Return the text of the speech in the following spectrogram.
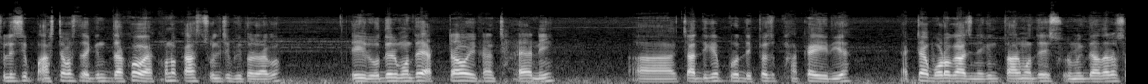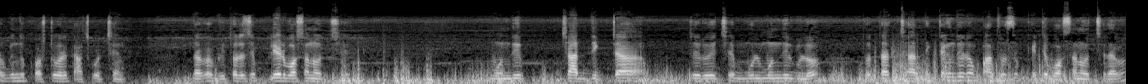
চলে এসেছি পাঁচটা পাঁচটা কিন্তু দেখো এখনও কাজ চলছে ভিতরে, দেখো। এই রোদের মধ্যে একটাও এখানে ছায়া নেই। চারদিকে পুরো দেখতে পাচ্ছ ফাঁকা এরিয়া একটা বড় গাছ নেই, কিন্তু তার মধ্যে শ্রমিক দাদারা সব কিন্তু কষ্ট করে কাজ করছেন। দেখো, ভিতরে সে প্লেট বসানো হচ্ছে, মন্দির চারদিকটা যে রয়েছে মূল মন্দিরগুলো, তো তার চারদিকটা কিন্তু এরকম পাথর সব কেটে বসানো হচ্ছে, দেখো।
